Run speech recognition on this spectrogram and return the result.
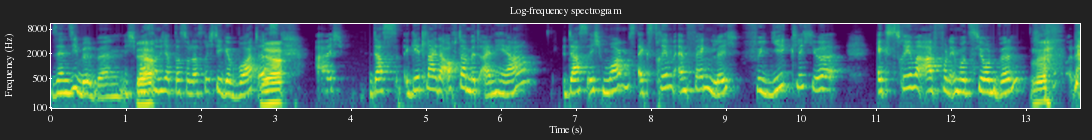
sensibel bin. Ich weiß Ja. noch nicht, ob das so das richtige Wort ist, Ja, aber ich, das geht leider auch damit einher, dass ich morgens extrem empfänglich für jegliche extreme Art von Emotionen bin. ne,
